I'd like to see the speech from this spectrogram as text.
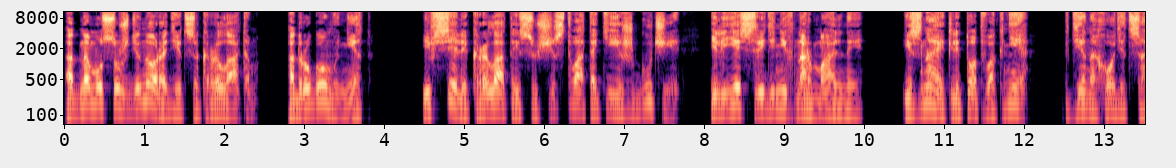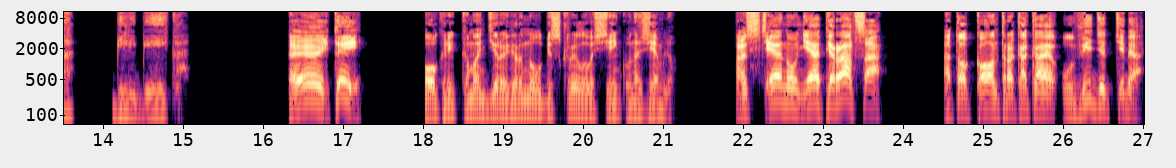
одному суждено родиться крылатым, а другому нет? И все ли крылатые существа такие жгучие, или есть среди них нормальные? И знает ли тот в окне, где находится Белебейка? «Эй, ты!» Окрик командира вернул бескрылого Сеньку на землю. «На стену не опираться! А то контра какая увидит тебя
